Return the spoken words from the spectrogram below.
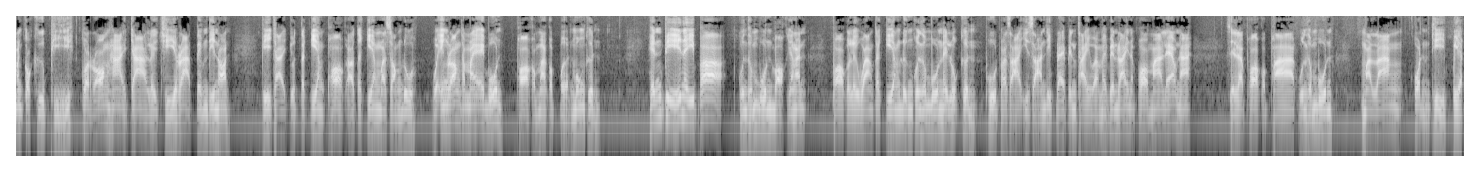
มันก็คือผีก็ร้องไห้จ้าเลยฉี่ราดเต็มที่นอน พี่ชายจุดตะเกียงพ่อก็เอาตะเกียงมาส่องดู ว่าเอ็งร้องทำไมไอ้บูนพ่อเขามาก็เปิดมุ้งขึ้น เห็นผีในอีพ่อคุณสมบูรณ์บอกอย่างนั้น พ่อก็เลยวางตะเกียงดึงคุณสมบูรณ์ให้ลุกขึ้น พูดภาษาอีสานที่แปลเป็นไทยว่าไม่เป็นไรนะพ่อมาแล้วนะ เสร็จแล้วพ่อก็พาคุณสมบูรณ์มาล้างก้นที่เปียก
